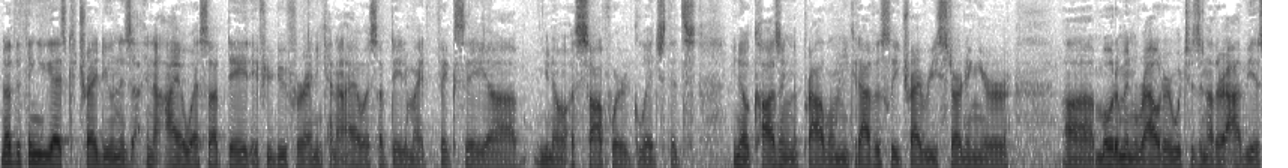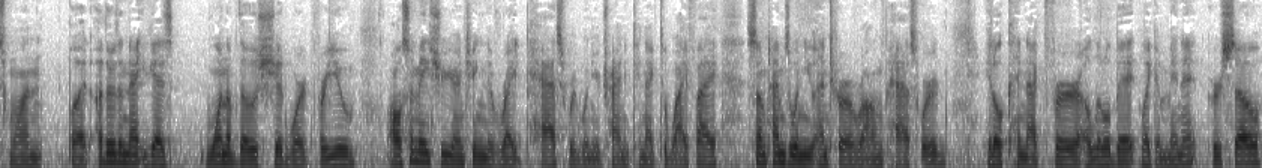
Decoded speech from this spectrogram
Another thing you guys could try doing is an iOS update. If you're due for any kind of iOS update, it might fix a, uh, you know, a software glitch that's, you know, causing the problem. You could obviously try restarting your uh, modem and router, which is another obvious one. But other than that, you guys one of those should work for you. Also, make sure you're entering the right password when you're trying to connect to Wi Fi. Sometimes, when you enter a wrong password, it'll connect for a little bit, like a minute or so,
